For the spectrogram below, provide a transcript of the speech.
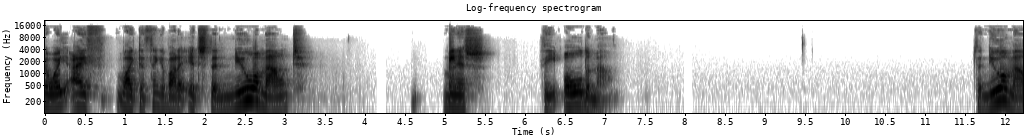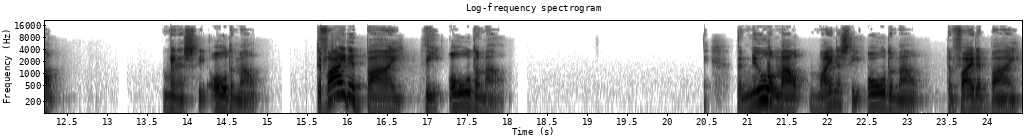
the way I th- like to think about it, it's the new amount minus the old amount. The new amount minus the old amount divided by the old amount. The new amount minus the old amount divided by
